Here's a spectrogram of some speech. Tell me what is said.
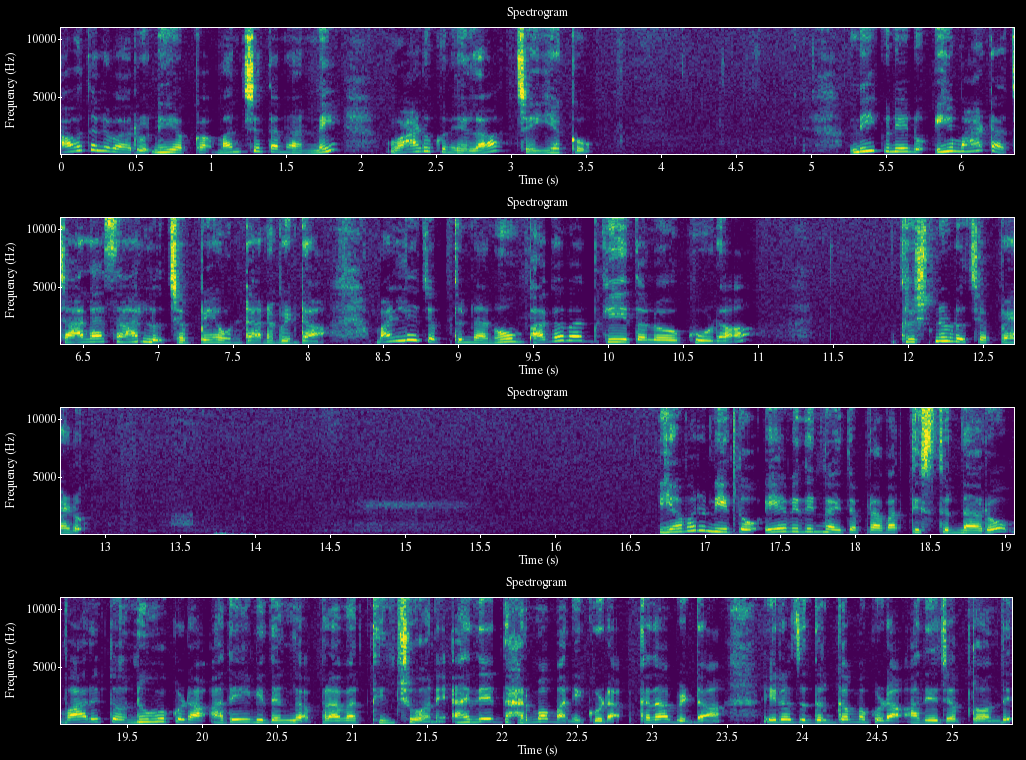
అవతల వారు నీ యొక్క మంచితనాన్ని వాడుకునేలా చెయ్యకు. నీకు నేను ఈ మాట చాలాసార్లు చెప్పే ఉంటాను బిడ్డ. మళ్ళీ చెప్తున్నాను భగవద్గీతలో కూడా కృష్ణుడు చెప్పాడు. ఎవరు నీతో ఏ విధంగా అయితే ప్రవర్తిస్తున్నారో వారితో నువ్వు కూడా అదే విధంగా ప్రవర్తించు అని. అదే ధర్మం అని కూడా. కదా బిడ్డ? ఈరోజు దుర్గమ్మ కూడా అదే చెప్తోంది.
